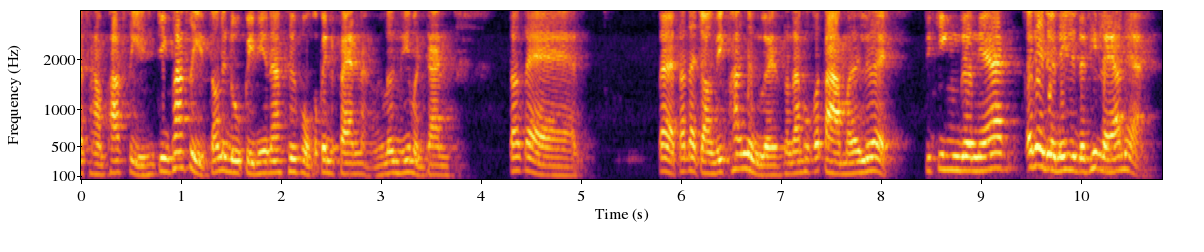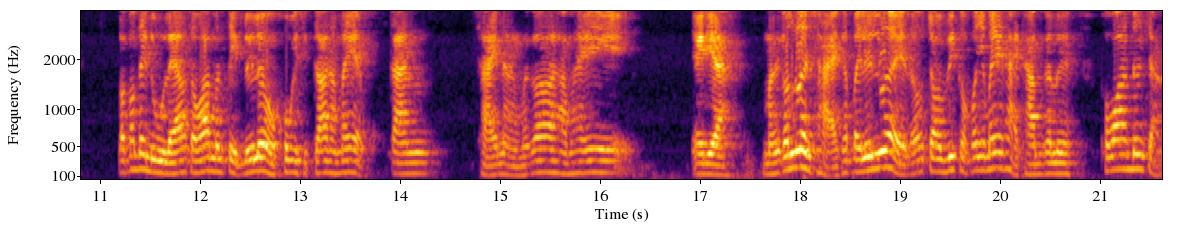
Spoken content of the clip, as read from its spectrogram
จะทำภาคสี่จริงๆภาคสี่ต้องได้ดูปีนี้นะคือผมก็เป็นแฟนหนังเรื่องนี้เหมือนกัน ตั้งแต่ตั้งแต่ตั้งแต่จอห์นวิกภาคหนึ่งเลยตอนนั้นผมก็ตามมาเรื่อยๆ จริง ๆ เดือนนี้ก็เนี่ยเดือนนี้เดือนที่แล้วเนี่ยเราต้องได้ดูแล้วแต่ว่ามันติดด้วยเรื่องของโควิดสิบเก้าทำให้การฉายหนังมันก็ทำให้ยังไงเดียมันก็เลื่อนฉายกันไปเรื่อยๆ แล้วจอห์นวิกเขาก็ยังไม่ได้ถ่ายทำกันเลย เพราะว่าเนื่องจาก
